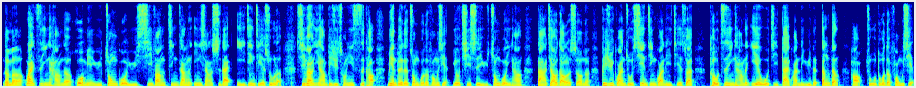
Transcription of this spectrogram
那么，外资银行的豁免于中国与西方紧张影响的时代已经结束了。西方银行必须重新思考面对的中国的风险，尤其是与中国银行打交道的时候呢，必须关注现金管理、结算、投资银行的业务及贷款领域的等等，好诸多的风险。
